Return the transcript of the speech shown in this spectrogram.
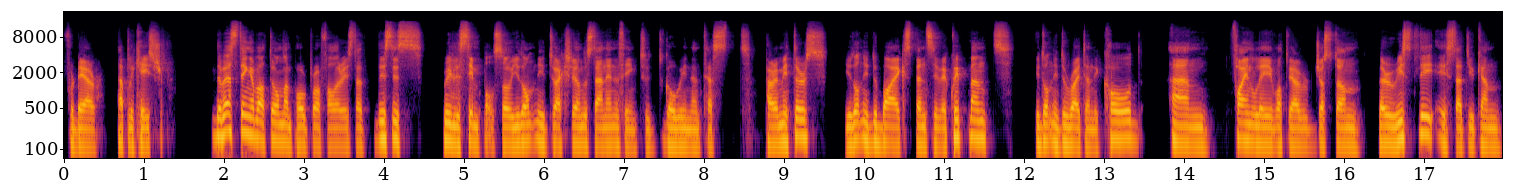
for their application. The best thing about the online power profiler is that this is really simple. So you don't need to actually understand anything to go in and test parameters. You don't need to buy expensive equipment. You don't need to write any code. And finally, what we have just done very recently is that you can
